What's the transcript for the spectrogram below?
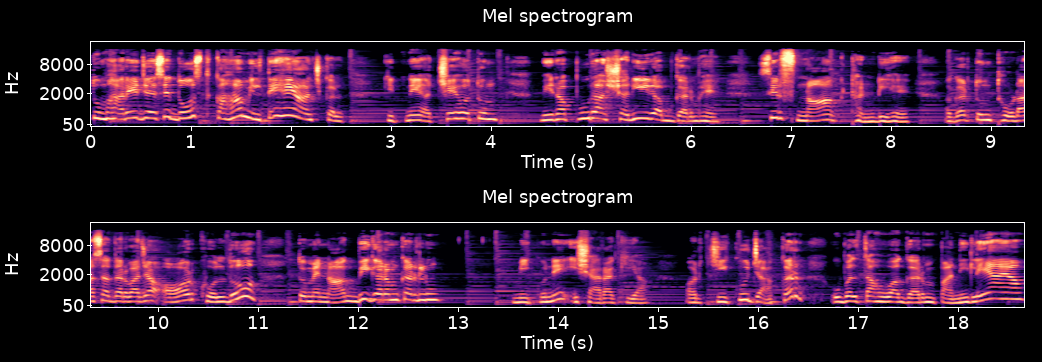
तुम्हारे जैसे दोस्त कहाँ मिलते हैं आजकल? कितने अच्छे हो तुम। मेरा पूरा शरीर अब गर्म है। सिर्फ़ नाक ठंडी है। अगर तुम थोड़ा सा दरवाज़ा और खोल दो तो मैं नाक भी गर्म कर लूँ। मीकू ने इशारा किया और चीकू जाकर उबलता हुआ गर्म पानी ले आया।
